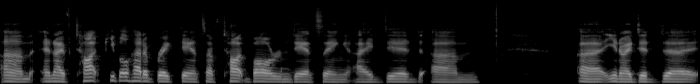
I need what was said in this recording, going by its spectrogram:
Um, and I've taught people how to break dance. I've taught ballroom dancing. I did, um, uh, you know, I did. Uh,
